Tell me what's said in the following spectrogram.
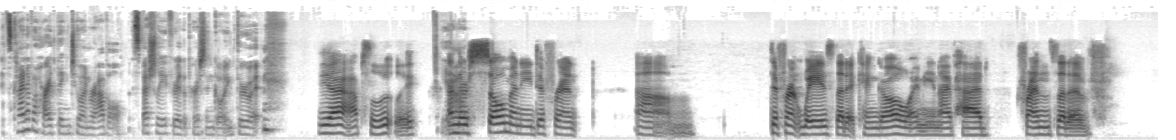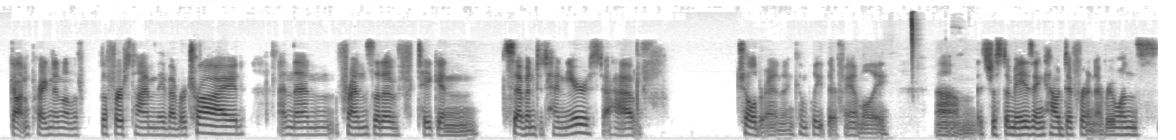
it's kind of a hard thing to unravel, especially if you're the person going through it. yeah, absolutely. Yeah. And there's so many different um different ways that it can go. I mean, I've had friends that have gotten pregnant on the, the first time they've ever tried, and then friends that have taken seven to 10 years to have children and complete their family. Um, it's just amazing how different everyone's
